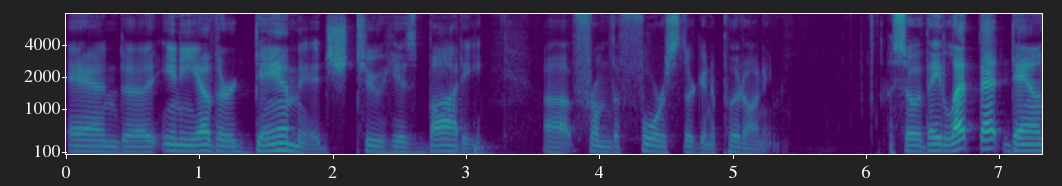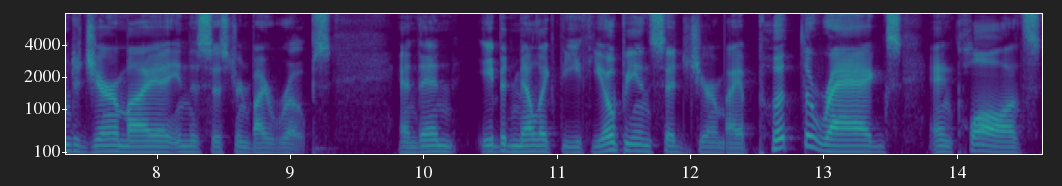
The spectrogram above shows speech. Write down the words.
and uh, any other damage to his body uh, from the force they're going to put on him. So they let that down to Jeremiah in the cistern by ropes. And then Ebed Melech the Ethiopian said to Jeremiah, Put the rags and cloths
